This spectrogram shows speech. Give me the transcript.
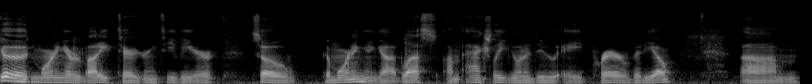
Good morning, everybody. Terry Green TV here. So, good morning and God bless. I'm actually going to do a prayer video. Um,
